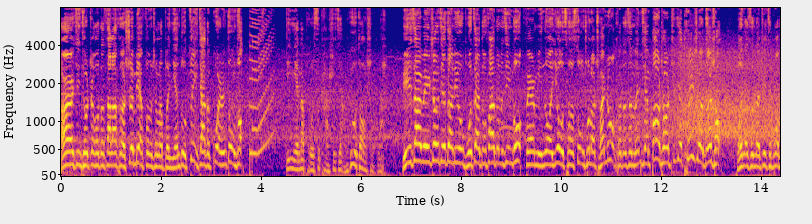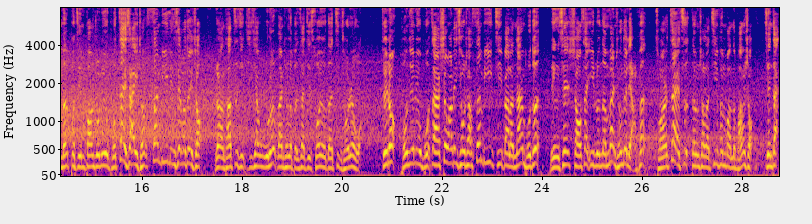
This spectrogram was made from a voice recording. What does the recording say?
而进球之后的萨拉赫顺便奉上了本年度最佳的过人动作。今年的普斯卡什奖又到手了。比赛尾声阶段，利物浦再度发动了进攻。菲尔米诺右侧送出了传中，赫德森门前包抄，直接推射得手。赫德森的这次破门不仅帮助利物浦再下一城，三比一领先了对手，让他自己提前五轮完成了本赛季所有的进球任务。最终，红军利物浦在圣瓦利球场三比一击败了南普顿，领先少赛一轮的曼城队两分，从而再次登上了积分榜的榜首。现在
